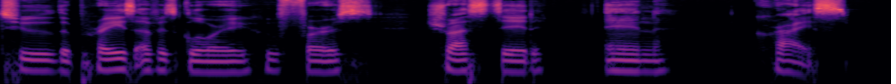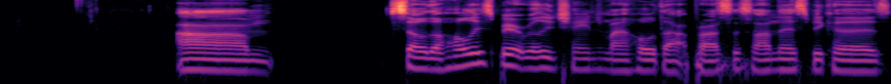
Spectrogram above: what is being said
to the praise of his glory who first trusted in Christ. Um so the Holy Spirit really changed my whole thought process on this because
